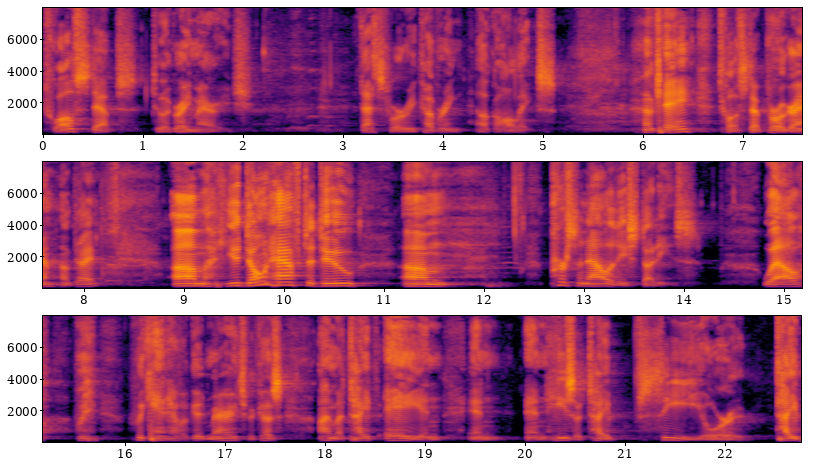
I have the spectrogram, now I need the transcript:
12 Steps to a Great Marriage. That's for recovering alcoholics. Okay? 12 step program, okay? Um, you don't have to do um, personality studies. Well, we, we can't have a good marriage because I'm a type A and, and, and he's a type C or type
